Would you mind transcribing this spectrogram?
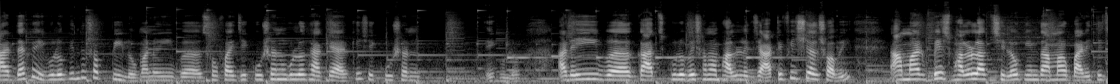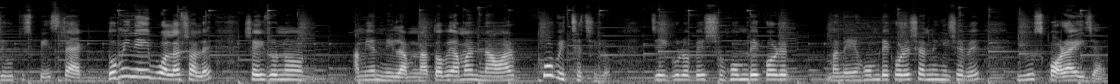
আর দেখো, এগুলো কিন্তু সব পিলো। মানে ওই সোফায় যে কুশনগুলো থাকে আর কি, সেই কুশন এগুলো। আর এই গাছগুলো বেশ আমার ভালো লেগেছে। আর্টিফিশিয়াল সবই। আমার বেশ ভালো লাগছিল, কিন্তু আমার বাড়িতে যেহেতু স্পেসটা একদমই নেই বলা চলে, সেই জন্য আমি আর নিলাম না। তবে আমার নেওয়ার খুব ইচ্ছে ছিল যে এগুলো বেশ হোম ডেকোরেট মানে হোম ডেকোরেশন হিসেবে ইউজ করাই যায়।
